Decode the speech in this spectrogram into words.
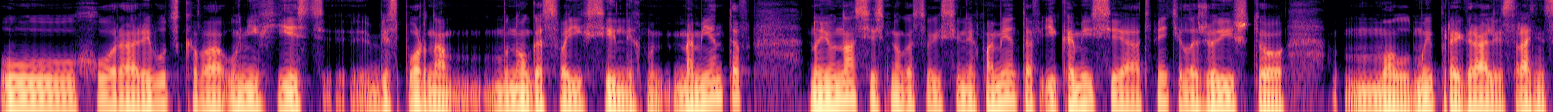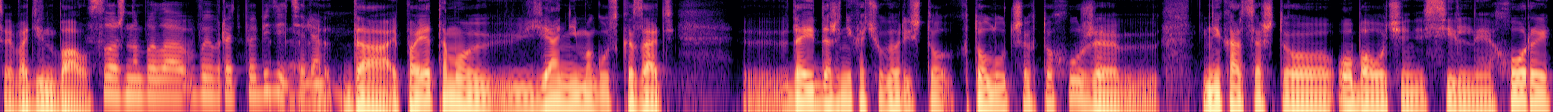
у хора Ревудского у них есть э, бесспорно много своих сильных моментов, но и у нас есть много своих сильных моментов, и комиссия отметила жюри, что, мол, мы проиграли с разницей в один балл. Сложно было выбрать победителя. Да, и поэтому я не могу сказать, да и даже не хочу говорить, что кто лучше, кто хуже. Мне кажется, что оба очень сильные хоры,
